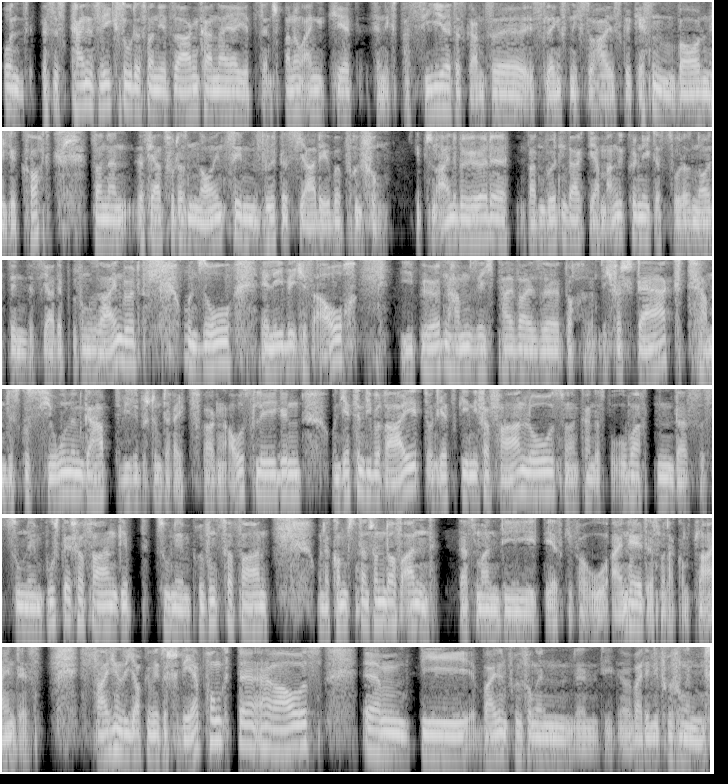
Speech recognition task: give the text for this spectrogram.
Und das ist keineswegs so, dass man jetzt sagen kann, naja, jetzt ist Entspannung eingekehrt, ist ja nichts passiert, das Ganze ist längst nicht so heiß gegessen worden wie gekocht, sondern das Jahr 2019 wird das Jahr der Überprüfung gibt schon eine Behörde in Baden-Württemberg, die haben angekündigt, dass 2019 das Jahr der Prüfung sein wird. Und so erlebe ich es auch. Die Behörden haben sich teilweise doch sich verstärkt, haben Diskussionen gehabt, wie sie bestimmte Rechtsfragen auslegen. Und jetzt sind die bereit und jetzt gehen die Verfahren los. Man kann das beobachten, dass es zunehmend Bußgeldverfahren gibt, zunehmend Prüfungsverfahren. Und da kommt es dann schon darauf an, dass man die DSGVO einhält, dass man da compliant ist. Es zeichnen sich auch gewisse Schwerpunkte heraus, ähm, die bei den Prüfungen, die, bei denen die Prüfungen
